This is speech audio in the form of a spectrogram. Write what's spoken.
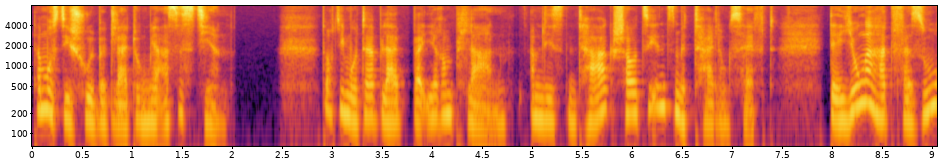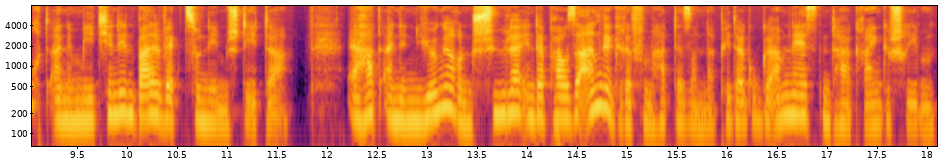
da muss die Schulbegleitung mir assistieren. Doch die Mutter bleibt bei ihrem Plan. Am nächsten Tag schaut sie ins Mitteilungsheft. Der Junge hat versucht, einem Mädchen den Ball wegzunehmen, steht da. Er hat einen jüngeren Schüler in der Pause angegriffen, hat der Sonderpädagoge am nächsten Tag reingeschrieben.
